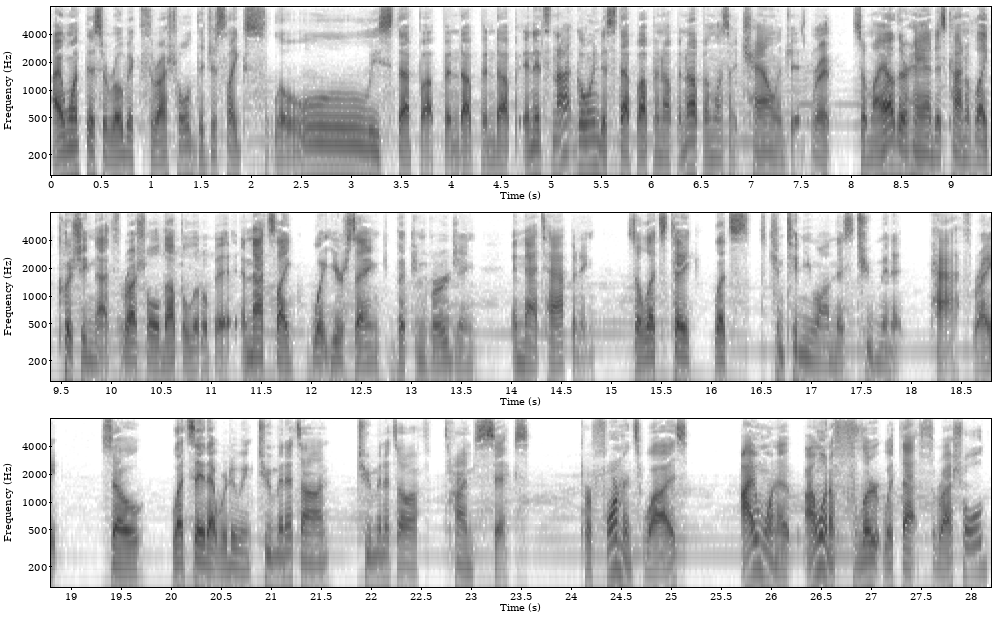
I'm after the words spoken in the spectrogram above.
I want this aerobic threshold to just like slowly step up and up and up, and it's not going to step up and up and up unless I challenge it. Right. So my other hand is kind of like pushing that threshold up a little bit. And that's like what you're saying, the converging, and that's happening. So let's take, let's continue on this two minute path, right? So let's say that we're doing two minutes on, two minutes off, times six. Performance wise, I want to, I want to flirt with that threshold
